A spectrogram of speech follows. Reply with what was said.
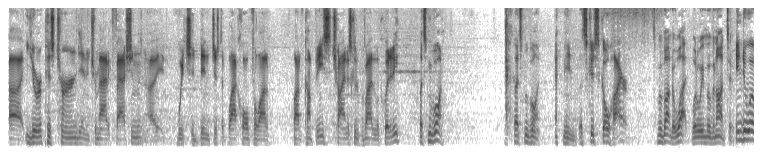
Uh, Europe has turned in a dramatic fashion, uh, which had been just a black hole for a lot of a lot of companies. China's going to provide the liquidity. Let's move on. Let's move on. I mean, let's just go higher Let's move on to what? What are we moving on to? into a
